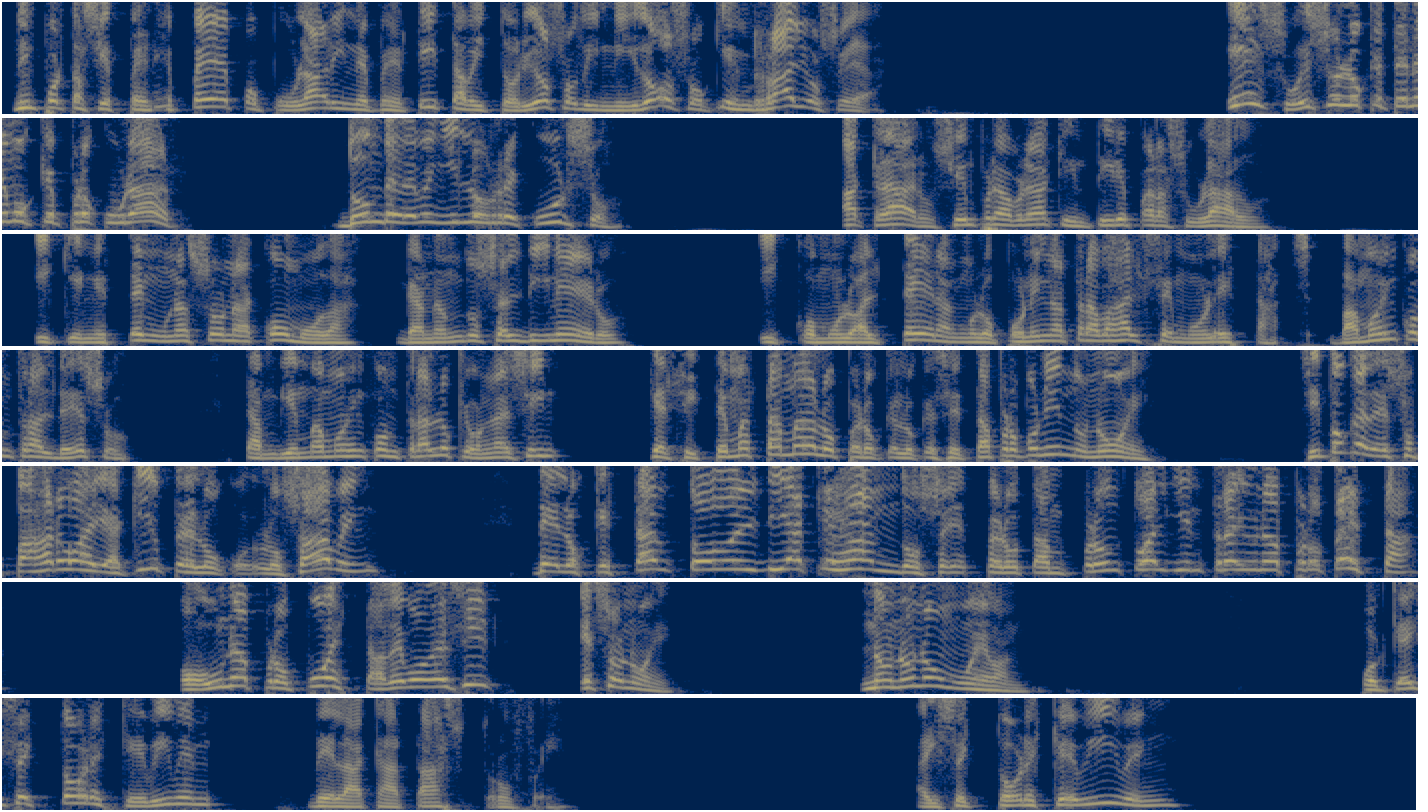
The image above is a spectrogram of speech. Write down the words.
No importa si es PNP, popular, independentista, victorioso, dignidoso, quien rayo sea. Eso, eso es lo que tenemos que procurar. ¿Dónde deben ir los recursos? Ah, claro, siempre habrá quien tire para su lado y quien esté en una zona cómoda ganándose el dinero y como lo alteran o lo ponen a trabajar se molesta. Vamos a encontrar de eso. También vamos a encontrar los que van a decir que el sistema está malo, pero que lo que se está proponiendo no es. Sí, porque de esos pájaros hay aquí, ustedes lo, lo saben. De los que están todo el día quejándose, pero tan pronto alguien trae una protesta o una propuesta, debo decir, eso no es. No, no, no muevan. Porque hay sectores que viven de la catástrofe. Hay sectores que viven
